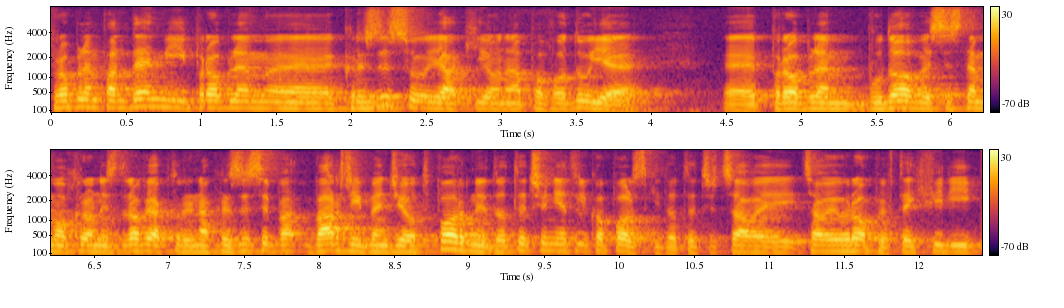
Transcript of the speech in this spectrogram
Problem pandemii, problem e, kryzysu, jaki ona powoduje, e, problem budowy systemu ochrony zdrowia, który na kryzysy ba- bardziej będzie odporny, dotyczy nie tylko Polski, dotyczy całej, całej Europy. W tej chwili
